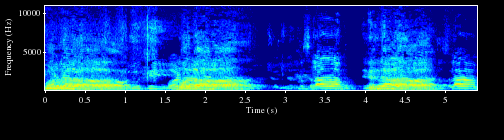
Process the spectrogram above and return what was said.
मुर्दाबाद। मोदी मुर्दाबाद। इस्लाम जिंदाबाद इस्लाम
